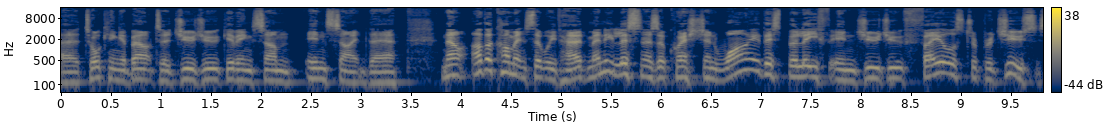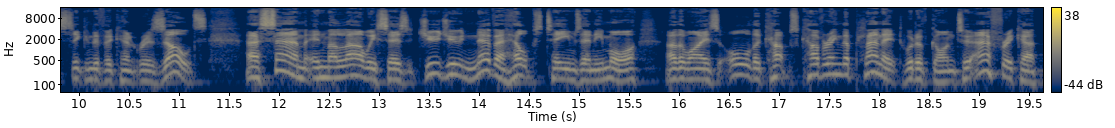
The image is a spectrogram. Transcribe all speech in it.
uh, talking about uh, juju, giving some insight there. Now, other comments that we've had, many listeners have questioned why this belief in juju fails to produce significant results. Uh, Sam in Malawi says juju never helps teams anymore, otherwise, all the cups covering the planet would have gone to Africa.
